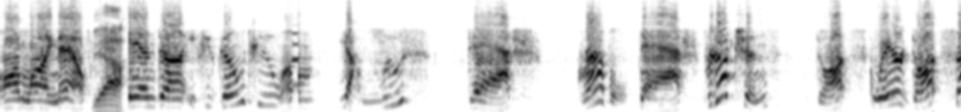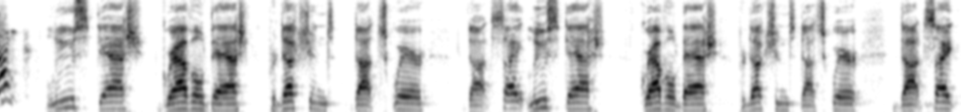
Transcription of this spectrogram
online now. Yeah. And uh, if you go to, um, yeah, loose dash gravel dash productions dot square dot site. loose dash gravel dash productions dot square dot site loose dash gravel dash productions dot square dot site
